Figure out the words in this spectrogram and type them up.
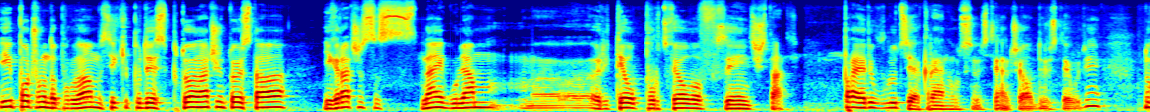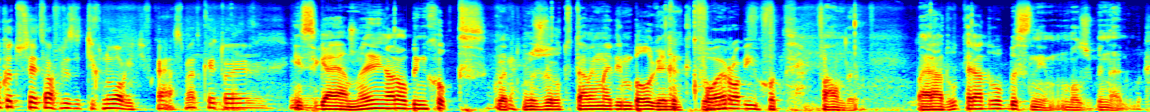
и почвам да продавам всеки по 10. По този начин той става играча с най-голям а, ритейл портфел в Съединените щати. Прави революция края на 80-те, начало 90-те години, но като след това влизат технологиите в крайна сметка и той... И сега имаме Робин Худ, което между другото там има един българин. Какво е Робин Худ? Фаундър. Радо трябва да обясним, може би най-добре.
